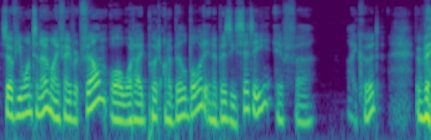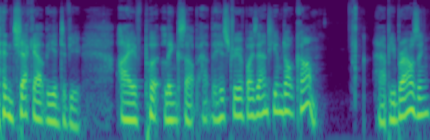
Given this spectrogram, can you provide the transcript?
So if you want to know my favorite film or what I'd put on a billboard in a busy city, if uh, I could, then check out the interview. I've put links up at thehistoryofbyzantium.com. Happy browsing.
